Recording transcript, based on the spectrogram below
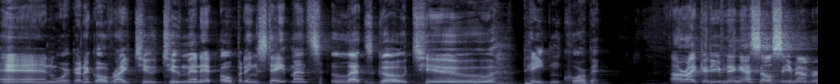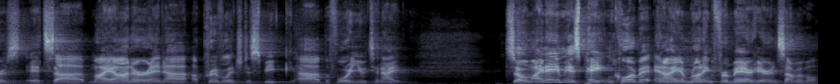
And we're going to go right to two minute opening statements. Let's go to Peyton Corbett. All right, good evening, SLC members. It's uh, my honor and uh, a privilege to speak uh, before you tonight. So, my name is Peyton Corbett, and I am running for mayor here in Somerville.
